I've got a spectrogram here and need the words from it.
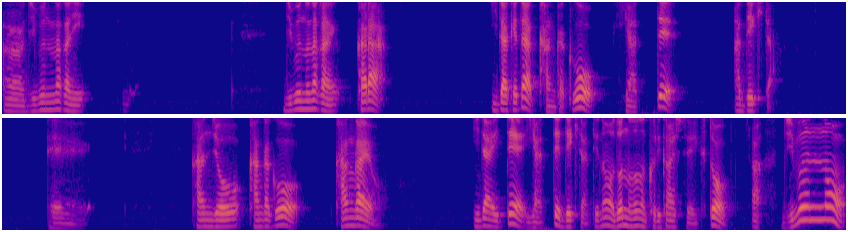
あ自分の中に自分の中から抱けた感覚をやってあできた、えー、感情感覚を考えを抱いてやってできたっていうのをどんどんどんどん繰り返していくとあ自分の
